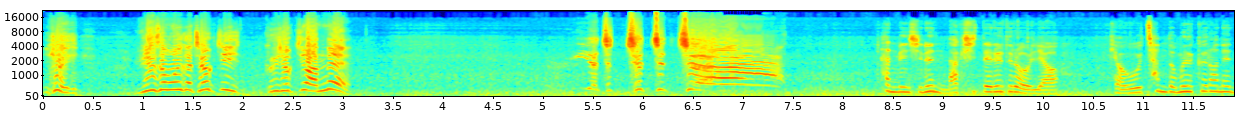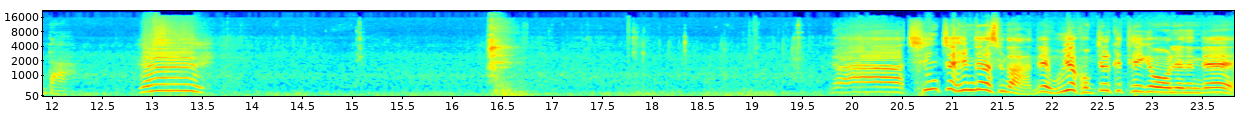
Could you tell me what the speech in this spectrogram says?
이거 위에서 보니까 적지 그리 적지 않네. 이야 차차차차. 한민 씨는 낚싯대를 들어 올려 겨우 참돔을 끌어낸다. 에이. 야 진짜 힘들었습니다. 내 우여곡절 끝에 이거 올렸는데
